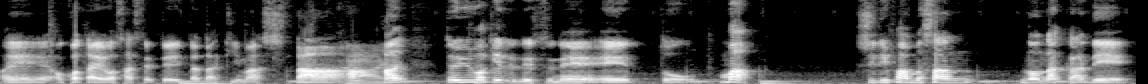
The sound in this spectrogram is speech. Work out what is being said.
えーお答えをさせていただきました。はいというわけでですね、えーっと、まあ、シリファムさんの中で、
